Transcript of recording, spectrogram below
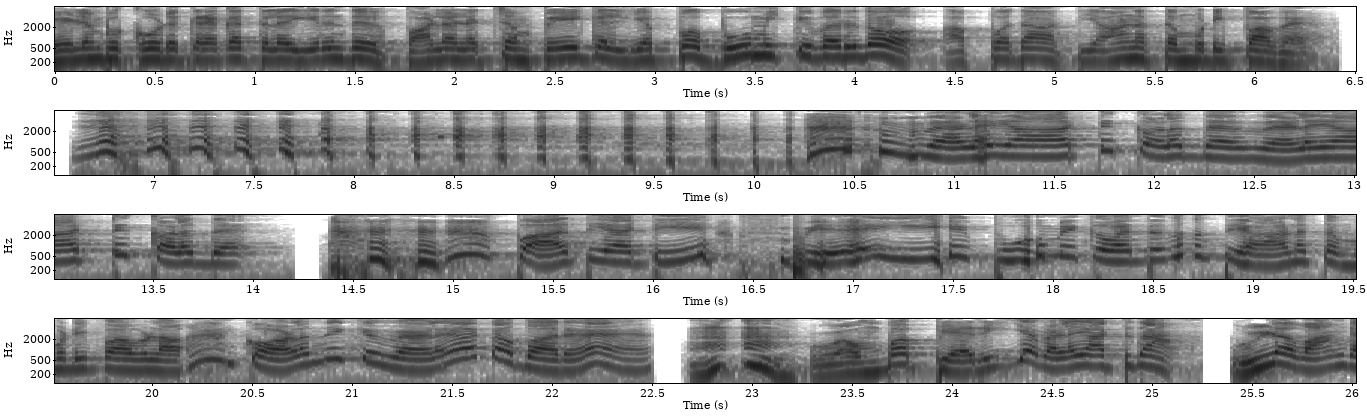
எலும்பு கூடு கிரகத்துல இருந்து பல லட்சம் பேய்கள் எப்போ பூமிக்கு வருதோ அப்பதான் தியானத்தை முடிப்பாவ. விளையாட்டு குழந்தை விளையாட்டு குழந்தை. பாத்தியாட்டி பேயி பூமிக்கு வந்ததும் தியானத்தை முடிப்பாவலாம் குழந்தைக்கு விளையாட்ட பாரு. ரொம்ப பெரிய விளையாட்டு தான். உள்ள வாங்க.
